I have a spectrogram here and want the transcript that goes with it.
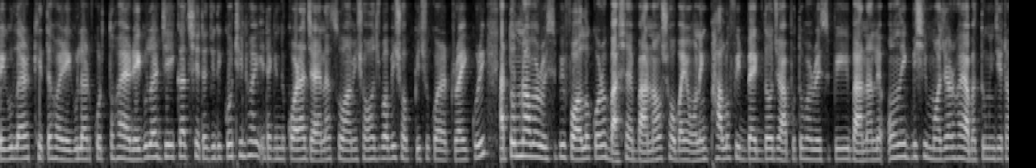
রেগুলার খেতে হয় রেগুলার করতে হয়। রেগুলার যেই কাজ সেটা যদি কঠিন হয়, এটা কিন্তু করা যায় না। সো আমি সহজভাবেই সবকিছু করার ট্রাই করি। আর তোমরা আমার রেসিপি ফলো করো, বাসায় বানাও। সবাই অনেক ভালো ফিডব্যাক দাও যে, আপু, তোমার রেসিপি বানালে অনেক বেশি মজার হয়, আবার তুমি যেটা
